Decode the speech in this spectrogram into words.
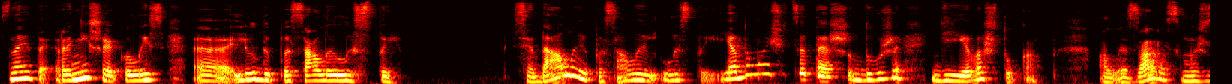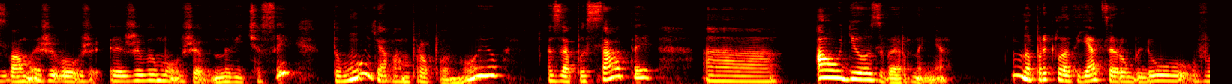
знаєте, раніше колись люди писали листи. Сідали і писали листи. Я думаю, що це теж дуже дієва штука. Але зараз ми ж з вами живемо вже в нові часи, тому я вам пропоную записати а, аудіозвернення. Ну, Наприклад, я це роблю в.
